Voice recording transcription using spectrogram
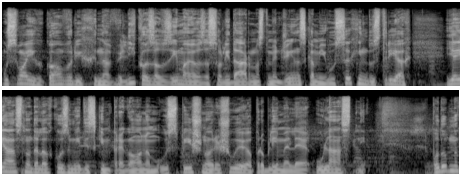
v svojih govorih na veliko zauzemajo za solidarnost med ženskami v vseh industrijah, je jasno, da lahko z medijskim pregonom uspešno rešujejo probleme le v lastni. Podobno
